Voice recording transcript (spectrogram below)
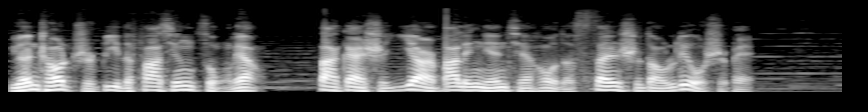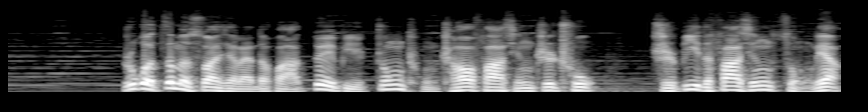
元朝纸币的发行总量大概是一二八零年前后的三十到六十倍。如果这么算下来的话，对比中统钞发行之初，纸币的发行总量。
